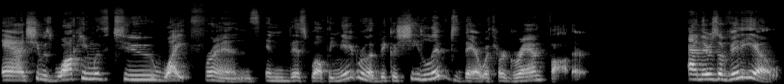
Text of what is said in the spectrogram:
And she was walking with two white friends in this wealthy neighborhood because she lived there with her grandfather. And there's a video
